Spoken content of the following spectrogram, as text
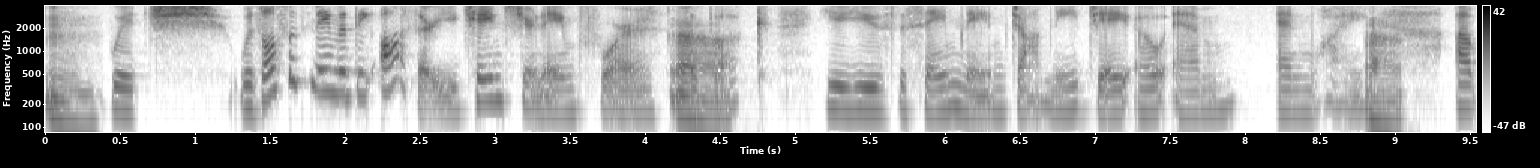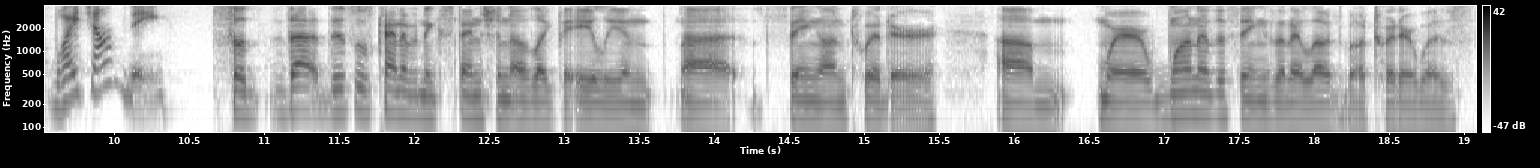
mm. which was also the name of the author. You changed your name for the uh-huh. book. You used the same name, Jomny, J O M N Y. Uh-huh. Uh, why Jomny? So that this was kind of an extension of like the alien uh, thing on Twitter, um, where one of the things that I loved about Twitter was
